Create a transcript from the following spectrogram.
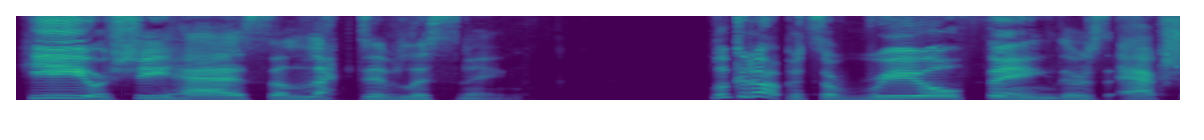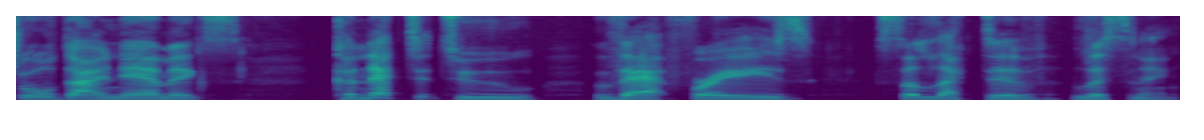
He or she has selective listening. Look it up. It's a real thing. There's actual dynamics connected to that phrase, selective listening.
